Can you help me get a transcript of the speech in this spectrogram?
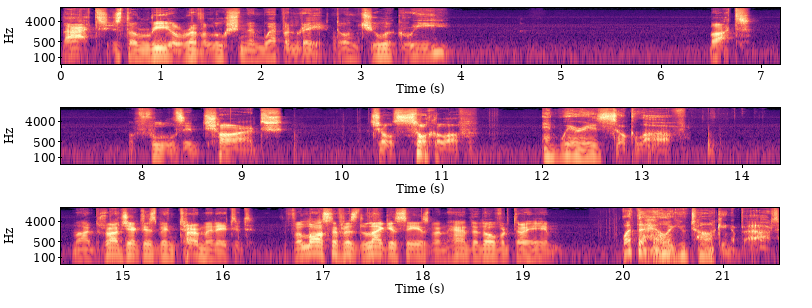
That is the real revolution in weaponry, don't you agree? But the fool's in charge. Joe Sokolov. And where is Sokolov? My project has been terminated. The philosopher's legacy has been handed over to him. What the hell are you talking about?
